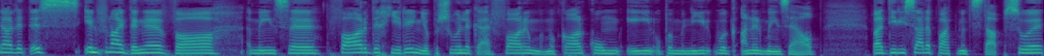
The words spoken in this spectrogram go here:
Ja, dit is een van daai dinge waar mense vaardighede en jou persoonlike ervaring bymekaar kom en op 'n manier ook ander mense help wat hierdie selfde pad moet stap. So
